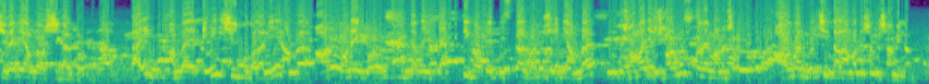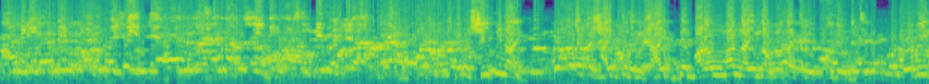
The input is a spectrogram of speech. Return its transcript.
সেটাকে আমরা অস্বীকার করব। তাই আমরা এই শিল্পকলা নিয়ে আমরা আরও অনেক বড় যাতে ব্যাপ্তি ঘটে, বিস্তার ঘটে সেই নিয়ে আমরা সমাজের সর্বস্তরের মানুষকে আহ্বান করছি, তারা আমাদের সঙ্গে সামিল হন দেখুন, শিল্পী নয়, প্রত্যেকটা সাহিত্য দেখুন সাহিত্যে বারংবার নারীর নগ্নতায় ফুটে- উঠেছে। কবি,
